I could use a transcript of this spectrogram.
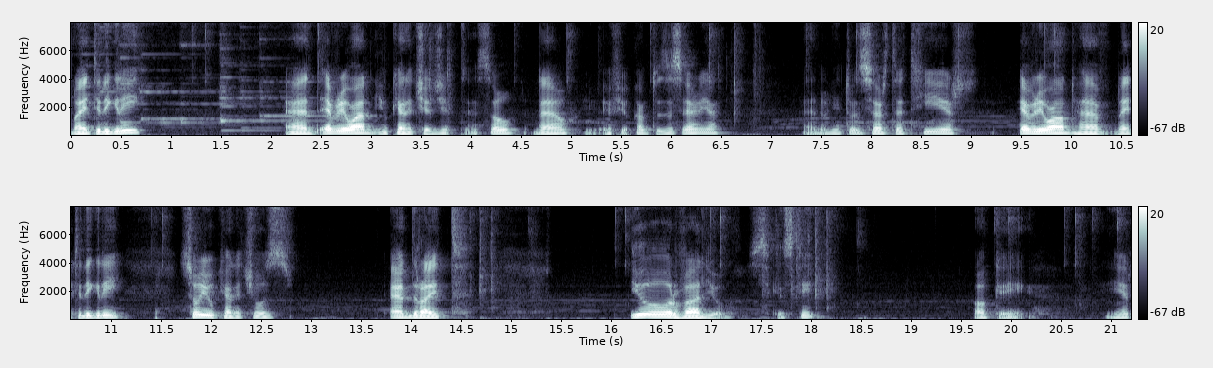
90 degree and everyone you can change it. So now if you come to this area and we need to insert it here. Everyone have 90 degree. So you can choose and write your value. 60 okay here.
